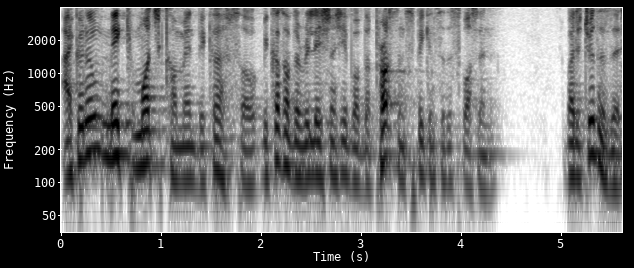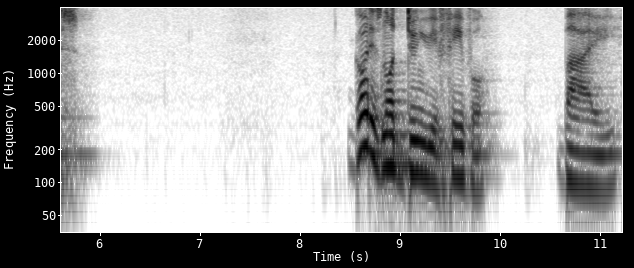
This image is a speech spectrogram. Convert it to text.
I couldn't make much comment because of, because of the relationship of the person speaking to this person. But the truth is this God is not doing you a favor by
